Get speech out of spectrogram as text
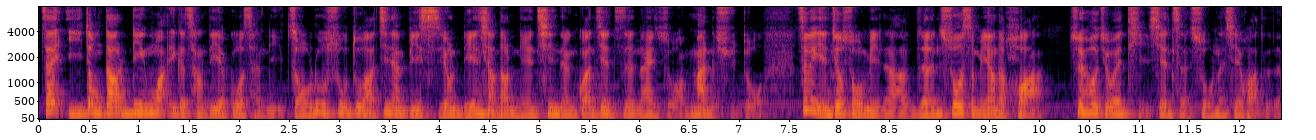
在移动到另外一个场地的过程里，走路速度啊，竟然比使用联想到年轻人关键字的那一组啊慢了许多。这个研究说明啊，人说什么样的话。最后就会体现成说那些话的人。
